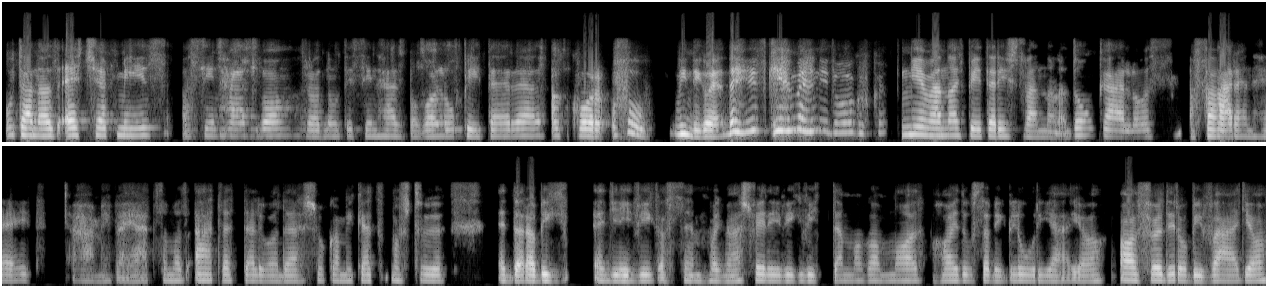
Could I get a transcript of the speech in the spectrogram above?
Utána az Egy csepp méz a színházba, Radnóti Színházba Valló Péterrel, akkor hú, mindig olyan nehéz kiemelni dolgokat. Nyilván Nagy Péter Istvánnal a Don Carlos, a Fahrenheit, amiben játszom az átvett előadások, amiket most egy darabig egy évig, azt hiszem, vagy másfél évig vittem magammal, a Hajdúszavi glóriája, Alföldi Robi vágya,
